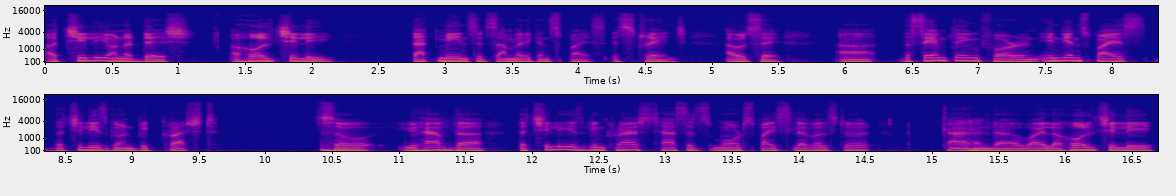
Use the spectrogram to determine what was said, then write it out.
a chili on a dish, a whole chili. That means it's American spice. It's strange. I would say uh, the same thing for an Indian spice. The chili is going to be crushed. So you have the the chili is being crushed, has its more spice levels to it, Got it. and Uh, while a whole chili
